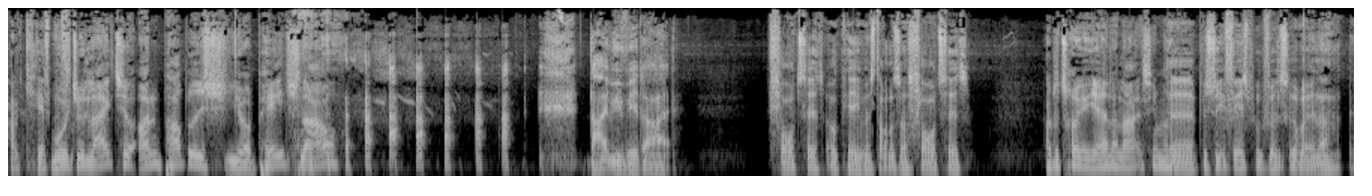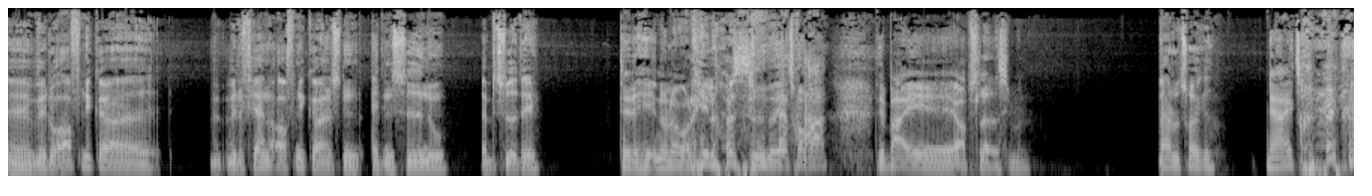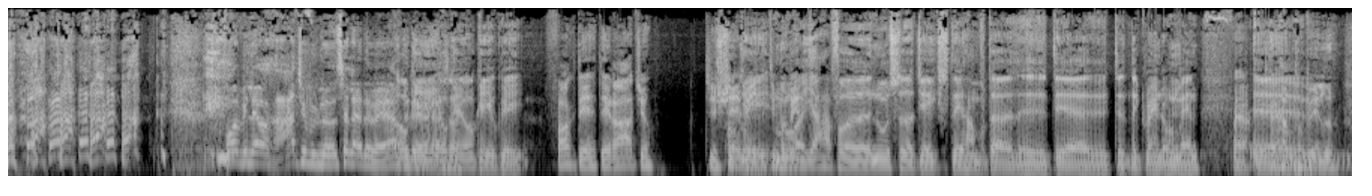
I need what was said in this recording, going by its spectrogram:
Hold kæft. Would you like to unpublish your page now? Nej, vi ved ej. Fortsæt. Okay, hvad står der så? Fortsæt. Har du trykket ja eller nej, Simon? Øh, besøg Facebook-fællesskaber, eller øh, vil du offentliggøre, vil du fjerne offentliggørelsen af din side nu? Hvad betyder det? Det er det helt, nu lukker det hele års siden ned. Jeg tror bare, det er bare øh, opslaget, Simon. Hvad har du trykket? Jeg har ikke trykket. At vi laver radio, vi bliver nødt til at lade det være. Okay, det der, altså. okay, okay, okay. Fuck det, det er radio. Det er sociale Okay, medier, de må nu, vente. jeg har fået, nu sidder Jakes, det er ham, der, øh, det er the, the grand old man. Ja, det er ham på Øh, billedet.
